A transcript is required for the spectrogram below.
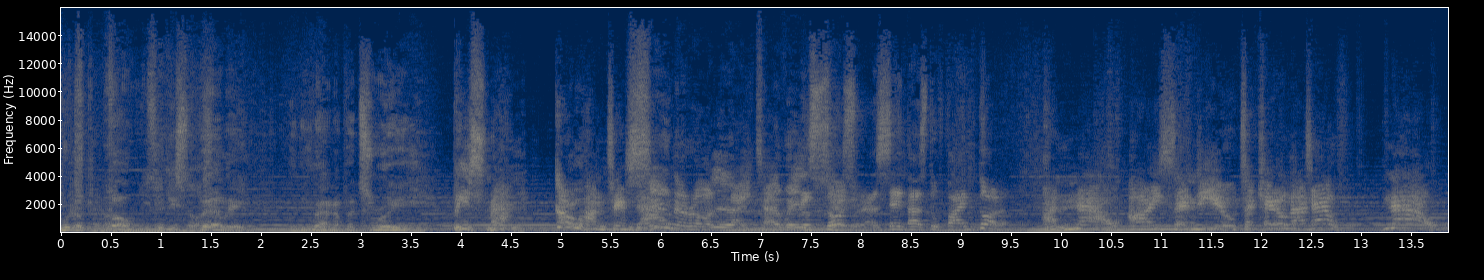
put a bolt in his belly, but he ran up a tree. Beastman, go hunt him down! Sooner or later we'll The sorcerer sent us to find Gollum. And now I send you to kill that elf! Now!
